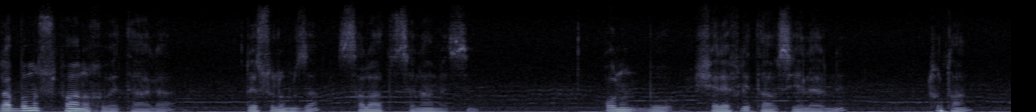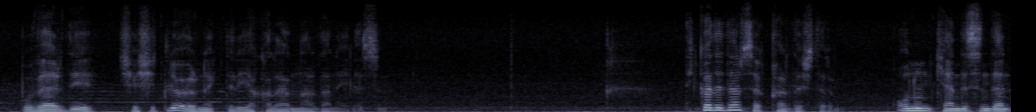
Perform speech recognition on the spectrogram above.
Rabbimiz Subhanahu ve Teala Resulümüze salatu selam etsin. Onun bu şerefli tavsiyelerini tutan, bu verdiği çeşitli örnekleri yakalayanlardan eylesin. Dikkat edersek kardeşlerim, onun kendisinden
